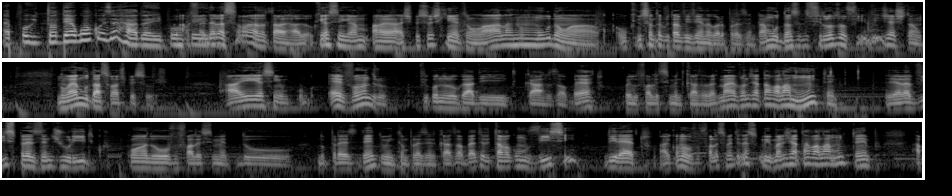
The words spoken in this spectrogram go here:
É por, então tem alguma coisa errada aí, A porque... federação, ela tá errada. Porque, assim, a- a- as pessoas que entram lá, elas não mudam a, o que o Santa Cruz tá vivendo agora, por exemplo. É a mudança de filosofia e de gestão. Não é mudar só as pessoas. Aí, assim, o Evandro ficou no lugar de Carlos Alberto, pelo falecimento de Carlos Alberto, mas Evandro já estava lá há muito tempo. Ele era vice-presidente jurídico. Quando houve o falecimento do, do presidente, do então presidente Carlos Alberto, ele estava como vice direto. Aí quando o falecimento ele assumiu, mas ele já estava lá há muito tempo. A,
